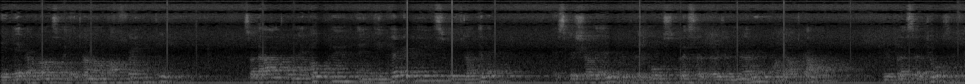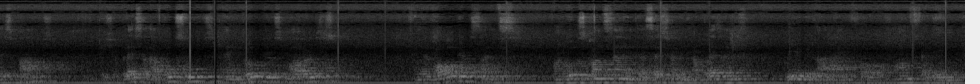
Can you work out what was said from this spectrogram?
They us an eternal offering to you, so that we may open an inheritance with your heaven, especially with the most blessed Virgin Mary, Mother of God, with blessed Joseph, his spouse, your blessed apostles and glorious martyrs, and all your saints, on whose constant intercession in your presence we rely for unfailing help. In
